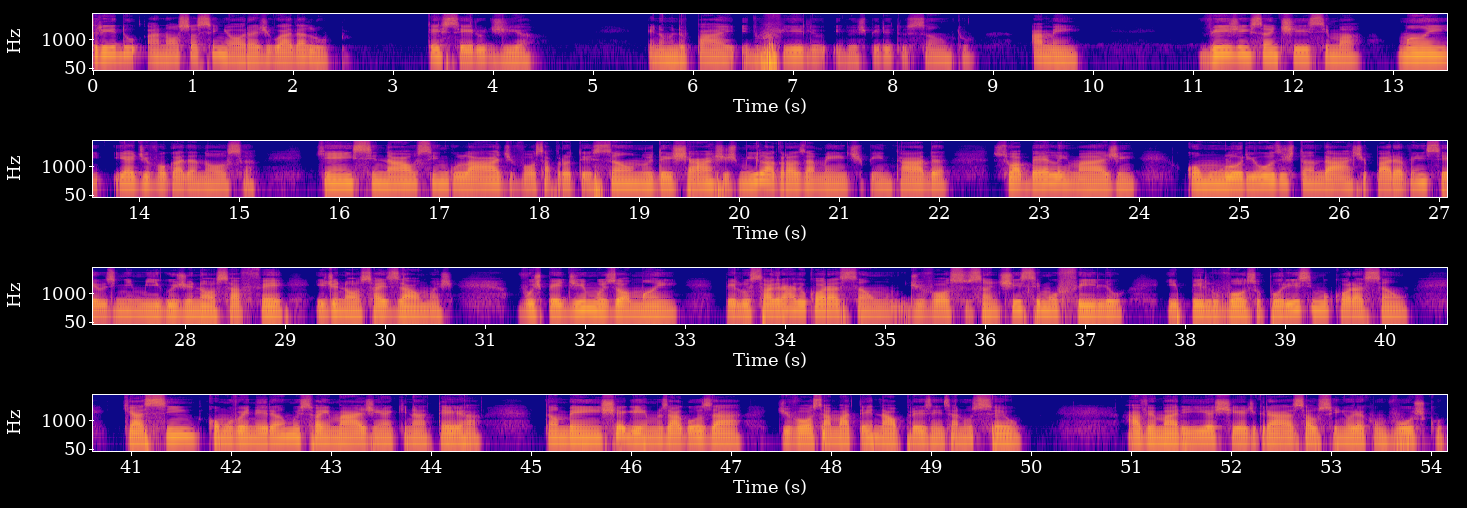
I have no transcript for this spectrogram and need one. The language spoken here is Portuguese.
Trido a Nossa Senhora de Guadalupe. Terceiro dia. Em nome do Pai e do Filho e do Espírito Santo. Amém. Virgem Santíssima, Mãe e Advogada nossa, que em sinal singular de vossa proteção nos deixastes milagrosamente pintada sua bela imagem como um glorioso estandarte para vencer os inimigos de nossa fé e de nossas almas. Vos pedimos, ó Mãe, pelo sagrado coração de vosso Santíssimo Filho e pelo vosso puríssimo coração, que assim como veneramos sua imagem aqui na terra, também cheguemos a gozar de vossa maternal presença no céu. Ave Maria, cheia de graça, o Senhor é convosco.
